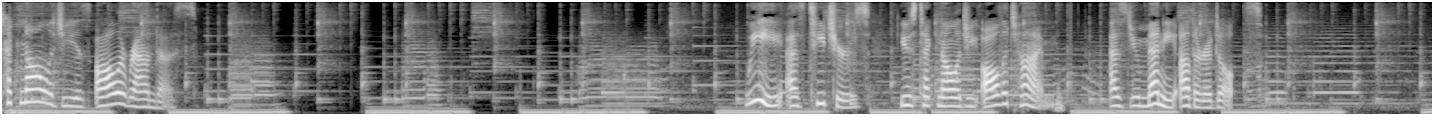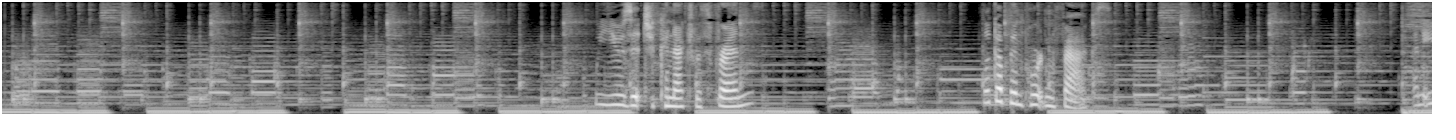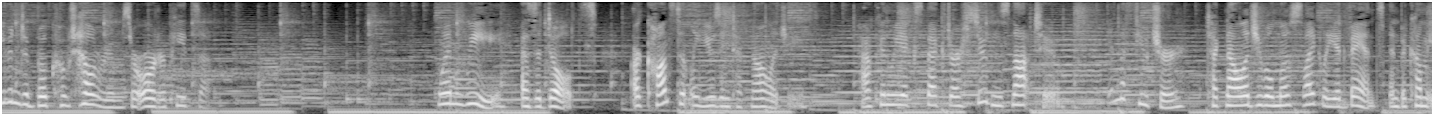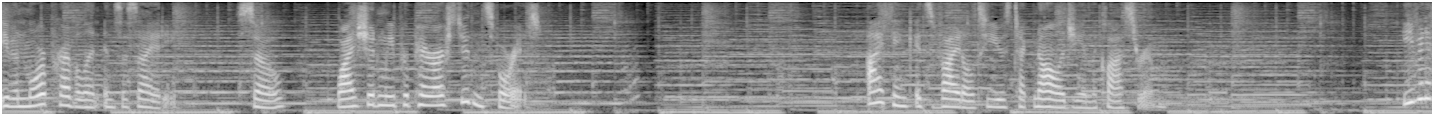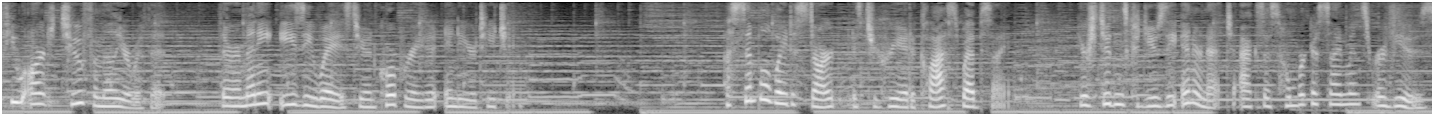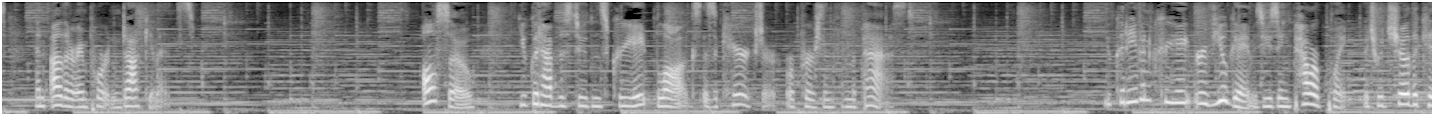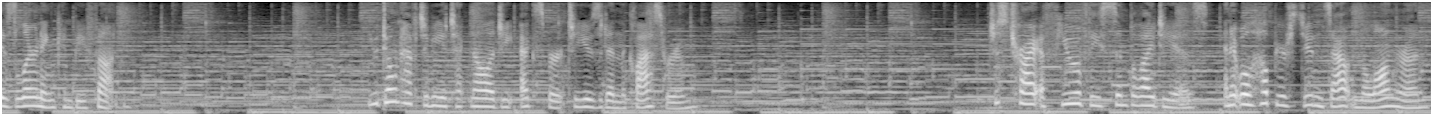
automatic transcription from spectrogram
Technology is all around us. We, as teachers, use technology all the time, as do many other adults. We use it to connect with friends, look up important facts, and even to book hotel rooms or order pizza. When we, as adults, are constantly using technology, how can we expect our students not to? In the future, technology will most likely advance and become even more prevalent in society. So, why shouldn't we prepare our students for it? I think it's vital to use technology in the classroom. Even if you aren't too familiar with it, there are many easy ways to incorporate it into your teaching. A simple way to start is to create a class website. Your students could use the internet to access homework assignments, reviews, and other important documents. Also, you could have the students create blogs as a character or person from the past. You could even create review games using PowerPoint, which would show the kids learning can be fun. You don't have to be a technology expert to use it in the classroom. Just try a few of these simple ideas, and it will help your students out in the long run.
